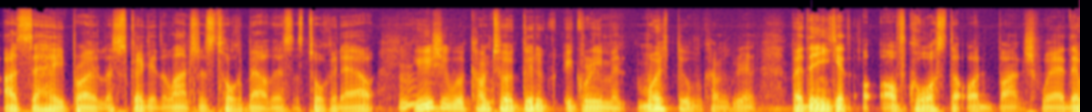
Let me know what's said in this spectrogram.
I'd say, hey, bro, let's go get the lunch. Let's talk about this. Let's talk it out. Usually, we'll come to a good ag- agreement. Most people come to agreement, but then you get, of course, the odd bunch where they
